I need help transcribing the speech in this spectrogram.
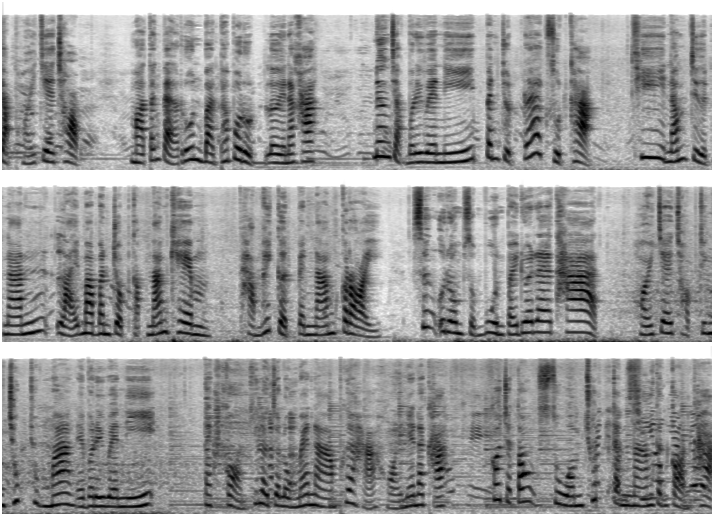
จับหอยเจช็อปมาตั้งแต่รุ่นบรรพบุรุษเลยนะคะ เนื่องจากบริเวณนี้เป็นจุดแรกสุดค่ะ ที่น้ำจืดนั้นไหลมาบรรจบกับน้ำเค็มทำให้เกิดเป็นน้ำกร่อย ซึ่งอุดมสมบูรณ์ไปด้วยแร่ธาตุหอยเจช็อปจึงชุกชุมมากในบริเวณนี้ แต่ก่อนที่เราจะลงแม่น้ำเพื่อหาหอยเนี่ยนะคะ ก็จะต้องสวมชุดกันน้ำกันก่อนค่ะ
